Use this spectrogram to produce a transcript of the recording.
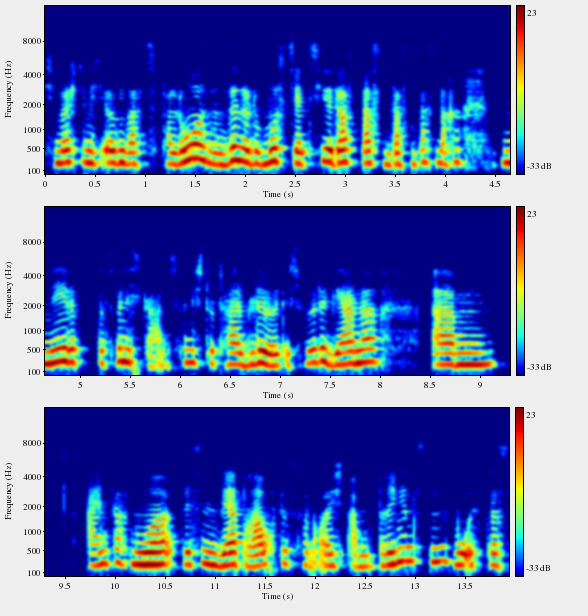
Ich möchte nicht irgendwas verlosen im Sinne, du musst jetzt hier das, das und das und das machen. Nee, das, das will ich gar nicht. Finde ich total blöd. Ich würde gerne ähm, einfach nur wissen, wer braucht es von euch am dringendsten? Wo ist das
